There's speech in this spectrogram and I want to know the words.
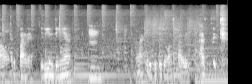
tahun depan ya. Jadi intinya hmm. nah hidup itu cuma sekali. Asik.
